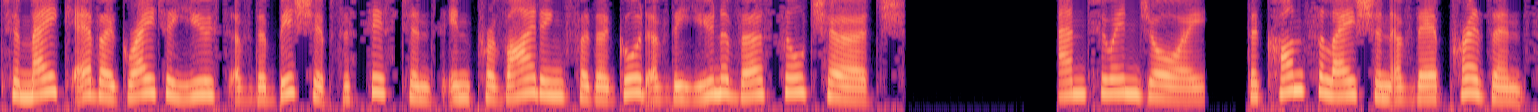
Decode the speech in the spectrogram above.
to make ever greater use of the bishop's assistance in providing for the good of the universal Church, and to enjoy the consolation of their presence,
